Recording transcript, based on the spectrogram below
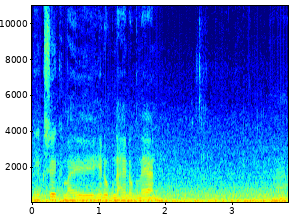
Next week, may hinog na hinog na yan. Ah.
